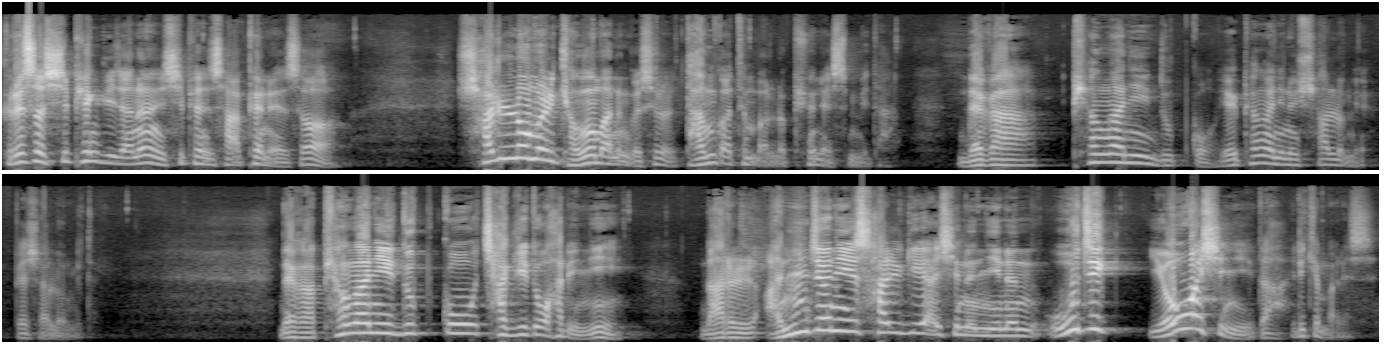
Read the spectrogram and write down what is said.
그래서 시편 기자는 시편 4편에서 샬롬을 경험하는 것을 다음과 같은 말로 표현했습니다. 내가 평안히 눕고 여기 평안이는 샬롬이에요. 베샬롬이다. 내가 평안히 눕고 자기도 하리니 나를 안전히 살게 하시는 이는 오직 여호와시니이다. 이렇게 말했어요.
